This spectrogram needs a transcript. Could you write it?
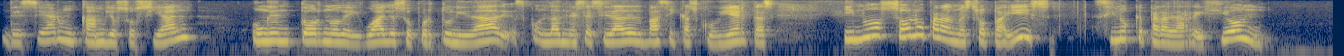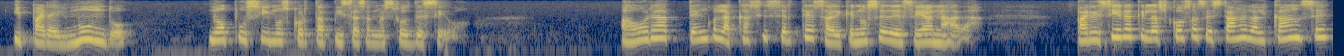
desear un cambio social, un entorno de iguales oportunidades, con las necesidades básicas cubiertas, y no solo para nuestro país, sino que para la región, y para el mundo no pusimos cortapisas a nuestros deseos. Ahora tengo la casi certeza de que no se desea nada. Pareciera que las cosas están al alcance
